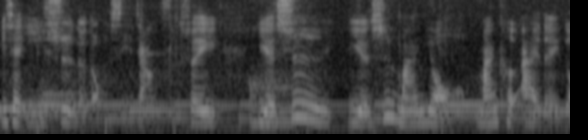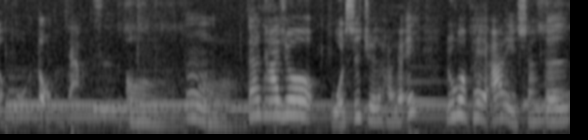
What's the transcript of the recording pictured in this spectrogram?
一些仪式的东西这样子，所以也是也是蛮有蛮可爱的一个活动这样子。嗯嗯，但是他就我是觉得好像哎，如果可以阿里山跟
